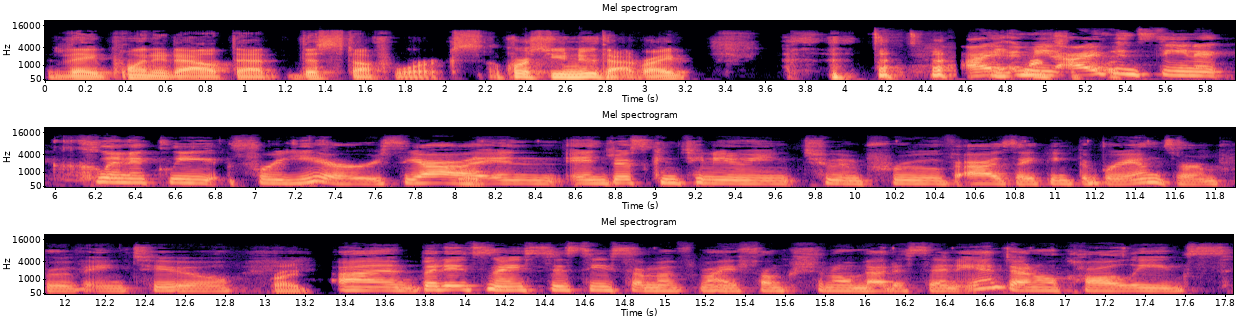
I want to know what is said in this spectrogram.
they pointed out that this stuff works. Of course, you knew that, right? I, I, mean, I've been seeing it clinically for years, yeah, right. and and just continuing to improve as I think the brands are improving too. Right. Um, but it's nice to see some of my functional medicine and dental colleagues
